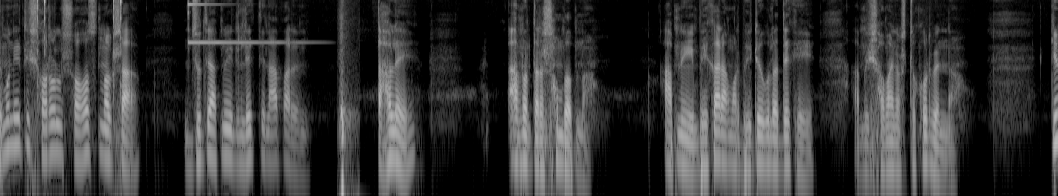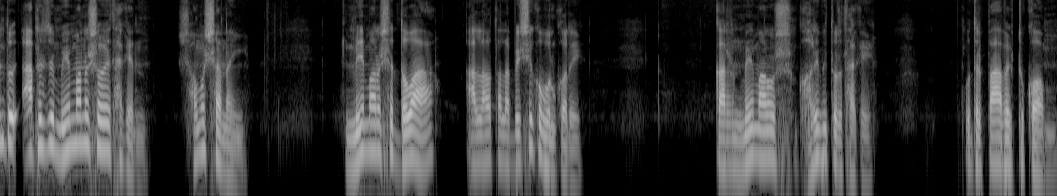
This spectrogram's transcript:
এমন একটি সরল, সহজ নকশা যদি আপনি এটি লিখতে না পারেন, তাহলে আপনার দ্বারা সম্ভব না। আপনি বেকার আমার ভিডিওগুলো দেখে আপনি সময় নষ্ট করবেন না। কিন্তু আপনি যদি মেয়ে মানুষ হয়ে থাকেন, সমস্যা নাই। মেয়ে মানুষের দোয়া আল্লাহ তালা বেশি কবুল করে। কারণ মেয়ে মানুষ ঘরের ভিতরে থাকে, ওদের পাপ একটু কম।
